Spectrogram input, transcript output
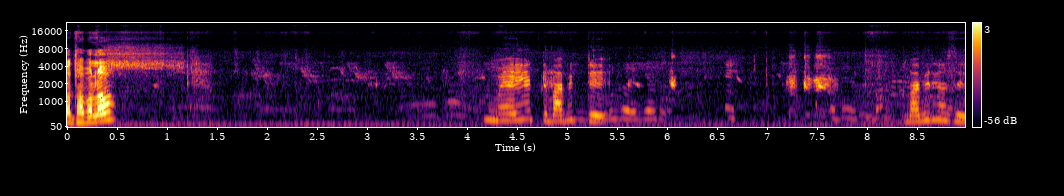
কথা বলো। বাবিরটে বাবির কাছে।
